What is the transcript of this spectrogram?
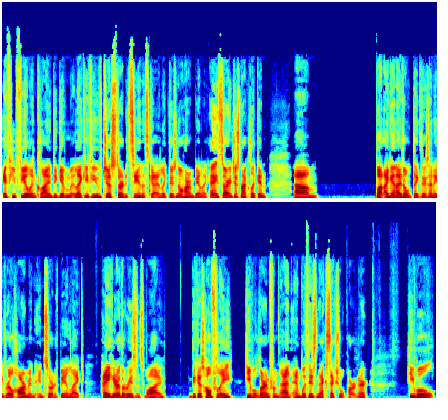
if you feel inclined to give him like if you've just started seeing this guy, like there's no harm in being like, hey, sorry, just not clicking. Um, but again, I don't think there's any real harm in, in sort of being like, hey, here are the reasons why, because hopefully he will learn from that, and with his next sexual partner, he will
